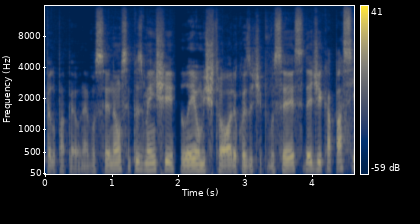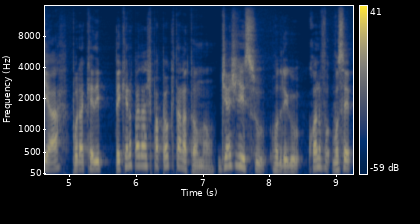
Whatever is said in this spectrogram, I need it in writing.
pelo papel, né? Você não simplesmente lê uma história, coisa do tipo, você se dedica a passear por aquele pequeno pedaço de papel que tá na tua mão. Diante disso, Rodrigo, quando você,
